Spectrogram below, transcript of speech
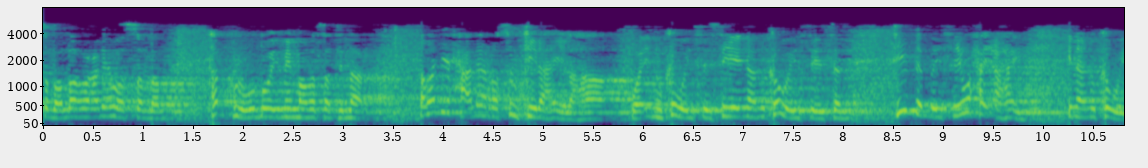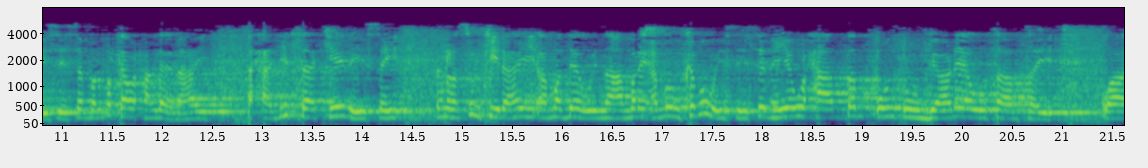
sala allahu calayhi wasalam tarku lwuduui min mamasati naar. Labadii xaalee rasuulka ilaahay lahaa waa inuu ka weysaystay iyo inaanu ka weysaysan. Tii dambaysay waxay ahayd inaanu ka weysaysan bal markaa waxaan leenahay axaadiistaa keenaysay in rasuulka ilaahay ama dee amray ama uu kama weysaysanayo waxaa dab un uu gaadhay uu taabtay waa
